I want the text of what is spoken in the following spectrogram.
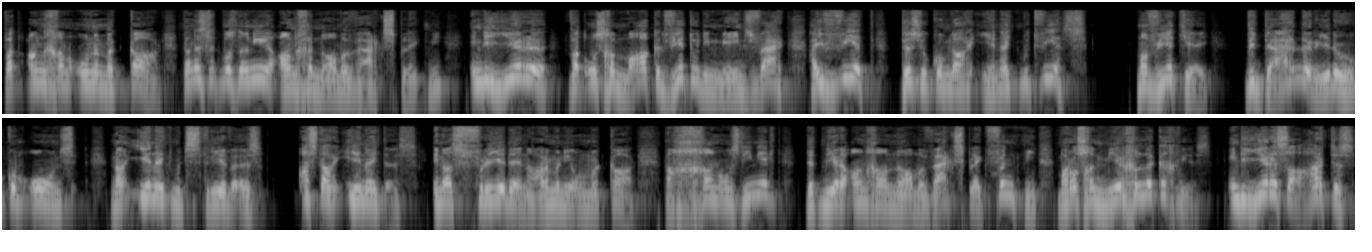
wat aangaan onder mekaar, dan is dit mos nou nie 'n aangename werksplek nie. En die Here wat ons gemaak het, weet hoe die mens werk. Hy weet dis hoekom daar eenheid moet wees. Maar weet jy, Die derde rede hoekom ons na eenheid moet streef is as daar eenheid is en as vrede en harmonie om mekaar, dan gaan ons nie net dit meer 'n aangename werksplek vind nie, maar ons gaan meer gelukkig wees. En die Here se hart is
